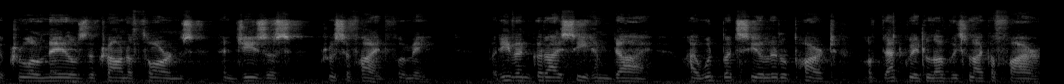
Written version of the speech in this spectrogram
the cruel nails, the crown of thorns, and Jesus crucified for me. But even could I see him die, I would but see a little part of that great love which, like a fire,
